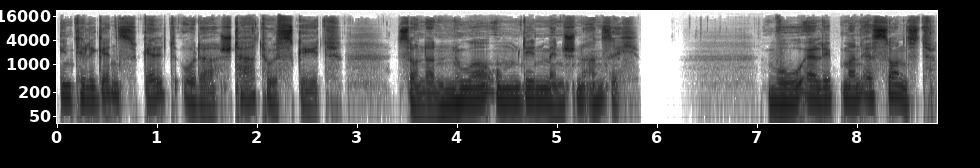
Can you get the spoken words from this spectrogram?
Intelligenz, Geld oder Status geht, sondern nur um den Menschen an sich. Wo erlebt man es sonst,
